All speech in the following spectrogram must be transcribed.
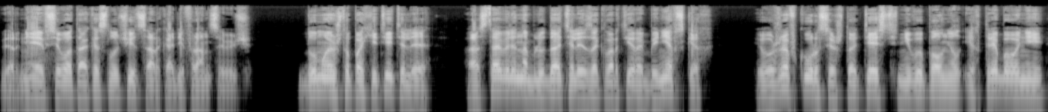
Вернее всего, так и случится, Аркадий Францевич. Думаю, что похитители оставили наблюдателей за квартирой Беневских и уже в курсе, что тесть не выполнил их требований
